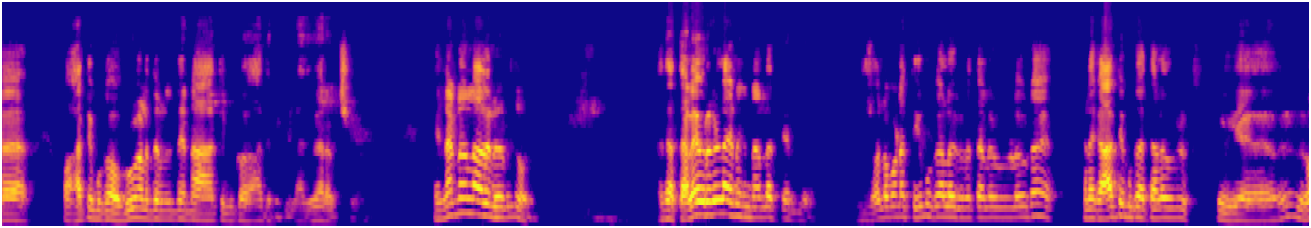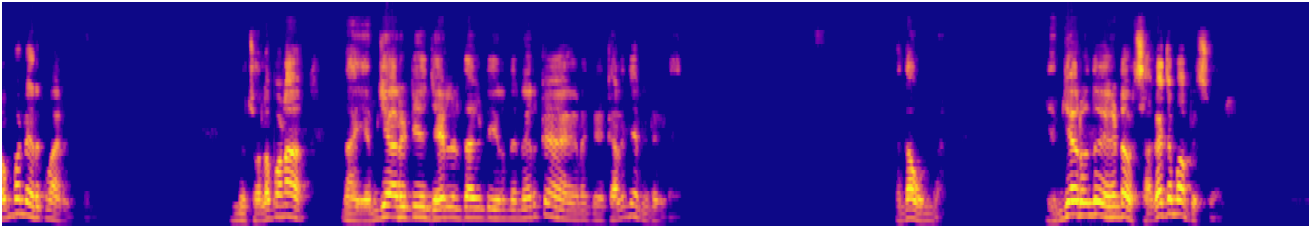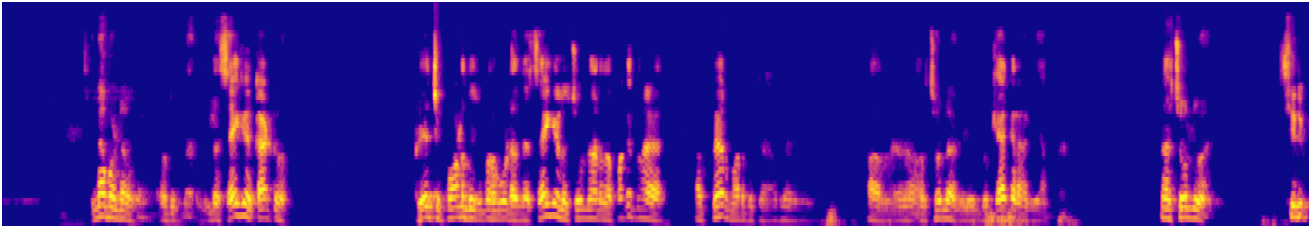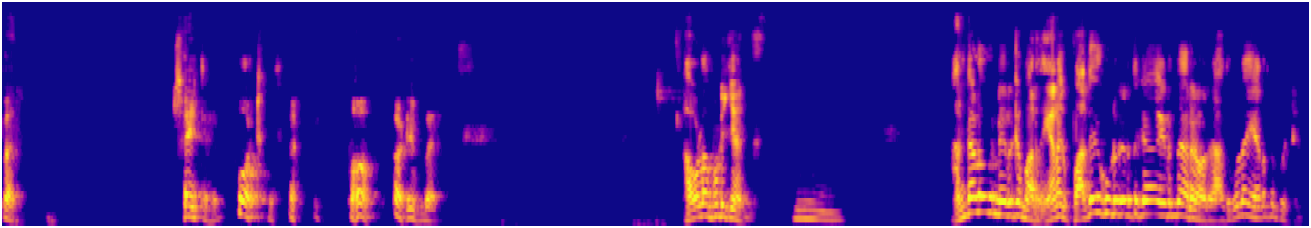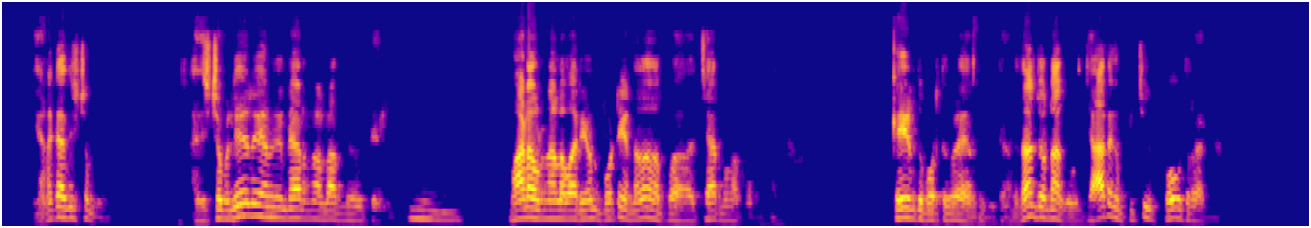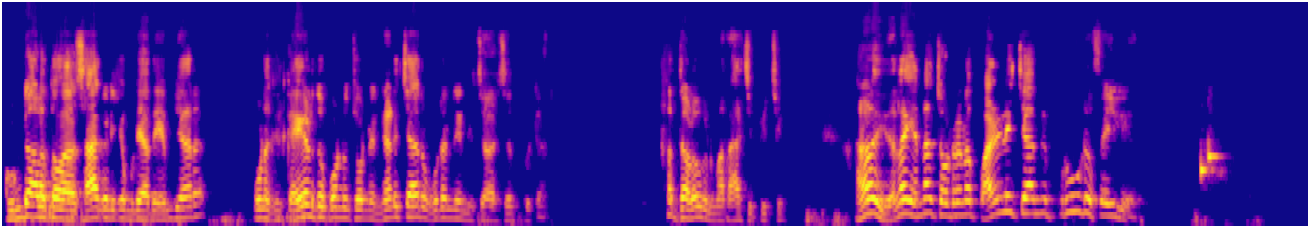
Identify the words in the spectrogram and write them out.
அதிமுக உருவானதுலேருந்து நான் அதிமுக ஆதரிக்கல. அது வேற விஷயம். எங்க அண்ணாலாம் அதுல இருந்தோம். அந்த தலைவர்கள்லாம் எனக்கு நல்லா தெரிஞ்சது சொல்ல போனால் திமுக ல இருக்கிற தலைவர்களை விட எனக்கு அதிமுக தலைவர்கள் ரொம்ப நெருக்கமா எனக்கு தெரியும். இன்னும் சொல்லப்போனால் நான் எம்ஜிஆர்கிட்டையும் ஜெயலலிதா கிட்டையும் இருந்த நெருக்கம் எனக்கு கலைஞர்கிட்ட கிடையாது. அதுதான் உண்மை. எம்ஜிஆர் வந்து என்கிட்ட சகஜமா பேசுவார். என்ன பண்ணுறது அப்படின்னாரு இந்த சைக்கிள் காட்டுவார். பேச்சு போனதுக்கு அப்புறம் கூட அந்த சைக்கிளை சொன்னார் அந்த பக்கத்துல அவர் பேர் மறந்துட்டார். அவர் அவர் அவர் சொன்னார் இப்போ கேட்குறாரு நான் சொல்லுவேன். சிரிப்பார். ரைட்டு போட்டு. போ அப்படிம்பார். அவ்வளோ பிடிக்கும் அந்த அளவுக்கு நெருக்கமாக இருந்தது. எனக்கு பதவி கொடுக்கறதுக்காக இருந்தார் அவர். அதுக்குள்ள இறந்து போயிட்டார். எனக்கு அதிர்ஷ்டம் இல்லை. அதிர்ஷ்டம் இல்லையா இல்லை எனக்கு நேரம் நல்லா இருந்தது தெரியல. மாணவர் நல வாரியம்னு போட்டு என்னதான் இப்போ சேர்மனாக போட்டிருந்தாங்க கையெழுத்து போகிறதுக்கு இறந்து போயிட்டாங்க அதுதான் சொன்னாங்க ஒரு ஜாதகம் பிச்சு போகுதுறாங்க குண்டால தோ சாகடிக்க முடியாத எம்ஜிஆர் உனக்கு கையெழுத்து போடணும்னு சொன்ன நினைச்சாரு உடனே செத்து போயிட்டார். அந்த அளவுக்கு நம்ம ராசி பிச்சு. அதனால இதெல்லாம் என்ன சொல்றேன்னா பழனிசாமி ப்ரூவ்டு ஃபெயிலியர்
